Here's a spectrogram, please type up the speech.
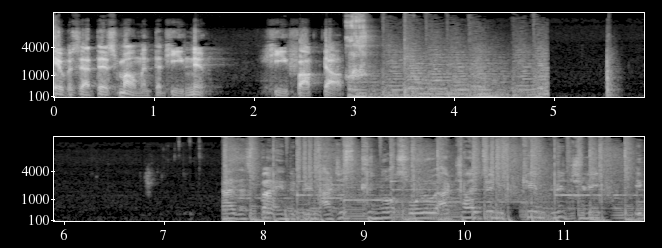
It was at this moment that he knew. He fucked up. I spat in the bin. I just could not swallow it. I tried to and it came literally, it,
